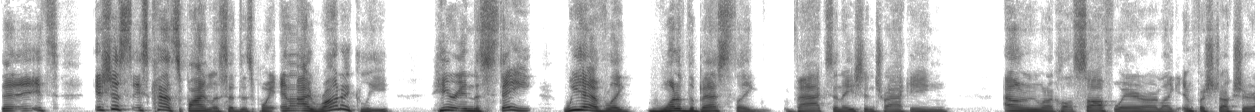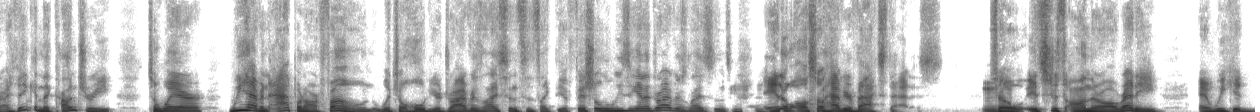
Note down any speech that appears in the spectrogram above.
that it's it's just it's kind of spineless at this point. and ironically here in the state we have like one of the best like vaccination tracking i don't even want to call it software or like infrastructure i think in the country to where we have an app on our phone which will hold your driver's license it's like the official louisiana driver's license Mhm. and it'll also have your vac status Mhm. so it's just on there already and we could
